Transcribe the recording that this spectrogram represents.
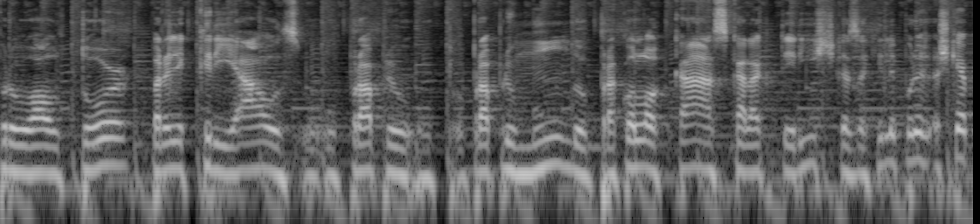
pro autor para ele criar os- o, próprio, o, o próprio mundo, para colocar as características aquilo. E por acho que é-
